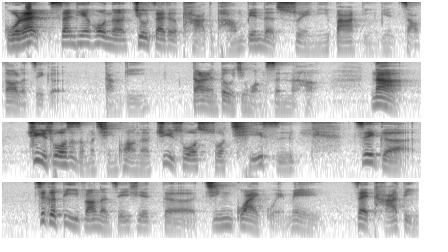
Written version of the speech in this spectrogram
果然，三天后呢，就在这个塔的旁边的水泥巴里面找到了这个当机，当然都已经往生了哈。那据说是什么情况呢？据说是说，其实这个这个地方的这些的精怪鬼魅。在塔顶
